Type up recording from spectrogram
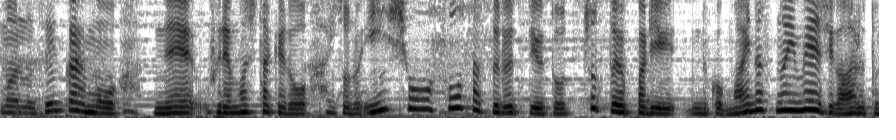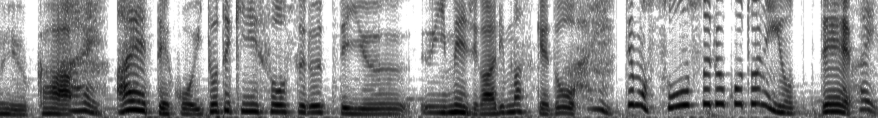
まああの前回もね触れましたけど、はい。その印象を操作するっていうとちょっとやっぱりこうマイナスのイメージがあるというか、はい。あえてこう意図的にそうするっていうイメージがありますけど、はい。でもそうすることによって、はい。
